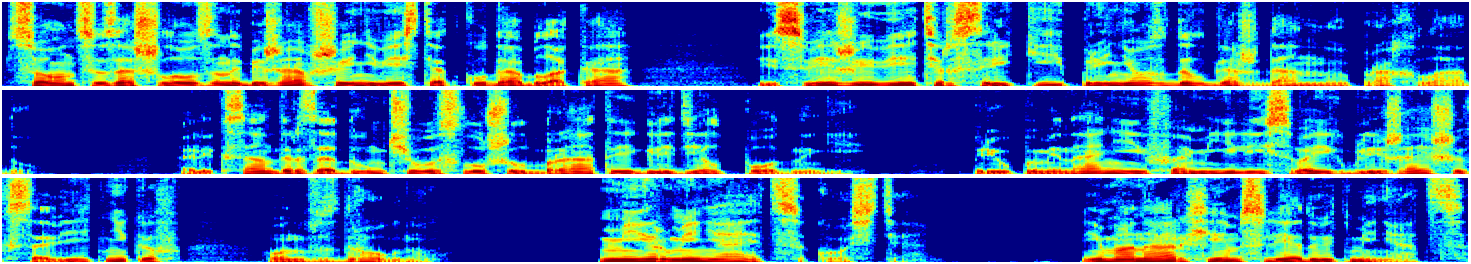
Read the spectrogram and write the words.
Солнце зашло за набежавшие невесть откуда облака, и свежий ветер с реки принес долгожданную прохладу. Александр задумчиво слушал брата и глядел под ноги. При упоминании фамилий своих ближайших советников он вздрогнул. Мир меняется, Костя. И монархиям следует меняться.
